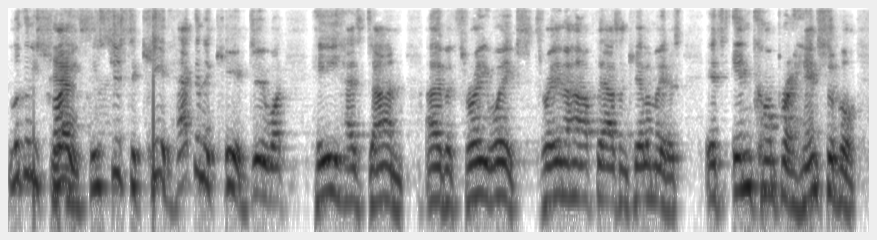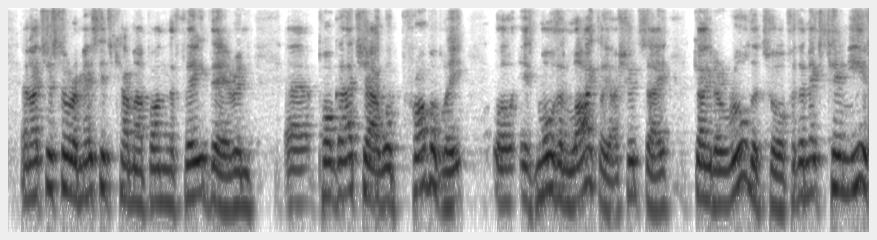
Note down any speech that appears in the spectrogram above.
Look at his Yeah. face. He's just a kid. How can a kid do what he has done over three weeks, three and a half thousand kilometers? It's incomprehensible. And I just saw a message come up on the feed there, and uh, Pogacar will probably, well, is more than likely, I should say, going to rule the tour for the next 10 years.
